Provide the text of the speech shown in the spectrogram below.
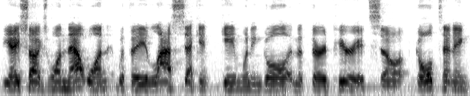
the Ice Hogs won that one with a last second game winning goal in the third period. So goaltending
